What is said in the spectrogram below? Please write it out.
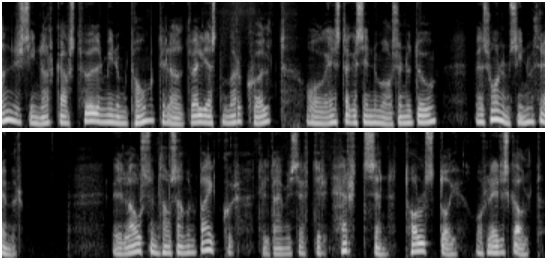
annir sínar gafst föður mínum tóm til að dveljast mörg kvöld og einstakasinnum á sunnudögum með svonum sínum þremur. Við lásum þá saman bækur, til dæmis eftir Hertzen, Tolstói og fleiri skáld.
